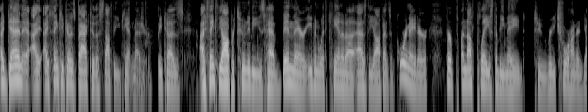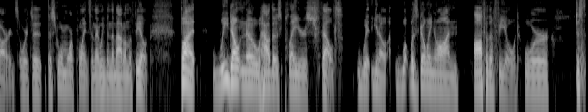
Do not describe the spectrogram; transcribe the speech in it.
Again, eh, I, I think it goes back to the stuff that you can't measure because I think the opportunities have been there even with Canada as the offensive coordinator for enough plays to be made to reach 400 yards or to to score more points and they're leaving them out on the field but we don't know how those players felt with you know what was going on off of the field or just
